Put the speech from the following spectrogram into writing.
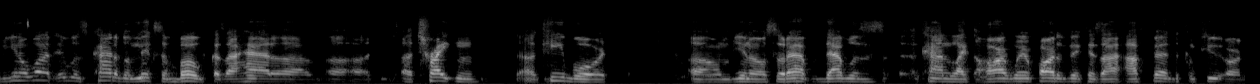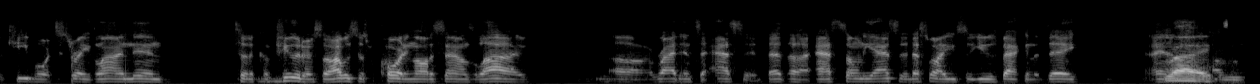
you know what? It was kind of a mix of both because I had a a, a Triton uh, keyboard, um, you know, so that that was kind of like the hardware part of it because I, I fed the computer or the keyboard straight line in to the computer, so I was just recording all the sounds live uh, right into Acid. That uh, Sony Acid. That's what I used to use back in the day. And, Right. Um,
